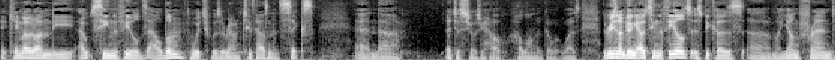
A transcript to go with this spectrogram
It came out on the Out Seeing the Fields album, which was around 2006, and uh, that just shows you how, how long ago it was. The reason I'm doing Out Seeing the Fields is because uh, my young friend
